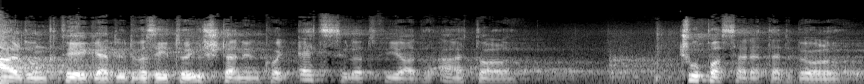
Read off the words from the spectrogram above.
Áldunk téged, üdvözítő Istenünk, hogy egyszülött fiad által csupa szeretetből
